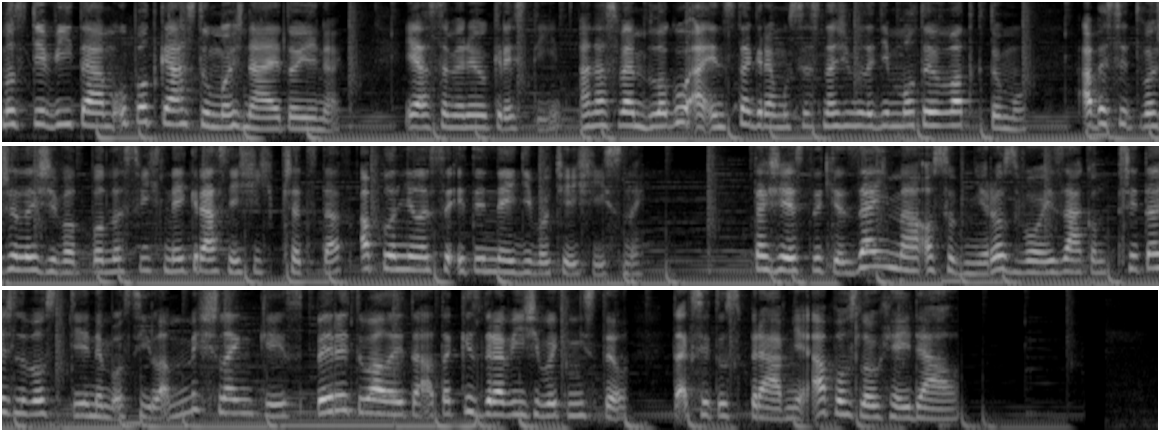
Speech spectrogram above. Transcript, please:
Moc tě vítám u podcastu Možná je to jinak. Já se jmenuji Kristýn a na svém blogu a Instagramu se snažím lidi motivovat k tomu, aby si tvořili život podle svých nejkrásnějších představ a plnili si i ty nejdivočejší sny. Takže jestli tě zajímá osobní rozvoj, zákon přitažlivosti nebo síla myšlenky, spiritualita a taky zdravý životní styl, tak si tu správně a poslouchej dál.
